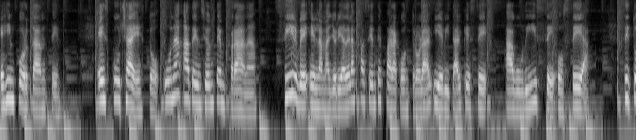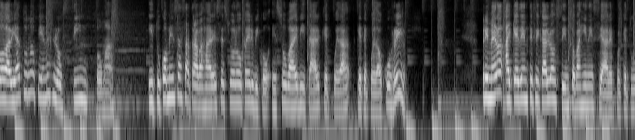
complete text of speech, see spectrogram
Es importante. Escucha esto, una atención temprana sirve en la mayoría de las pacientes para controlar y evitar que se agudice, o sea, si todavía tú no tienes los síntomas y tú comienzas a trabajar ese suelo pérvico, eso va a evitar que, pueda, que te pueda ocurrir. Primero hay que identificar los síntomas iniciales, porque tú,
